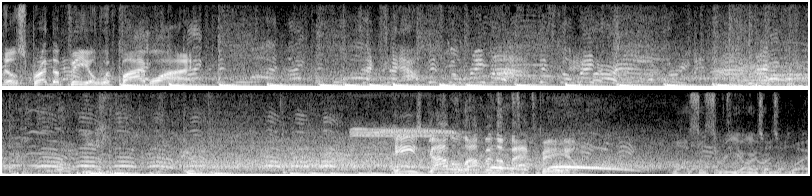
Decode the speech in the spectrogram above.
They'll spread the field with five wide. He's gobbled up in the backfield. Loss of three yards on the play.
